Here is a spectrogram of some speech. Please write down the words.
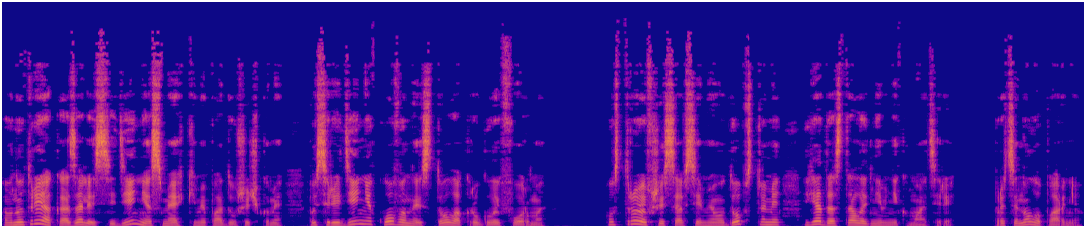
Внутри оказались сиденья с мягкими подушечками, посередине кованый стол округлой формы. Устроившись со всеми удобствами, я достала дневник матери. Протянула парню.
